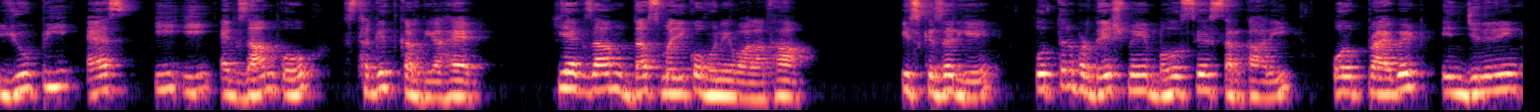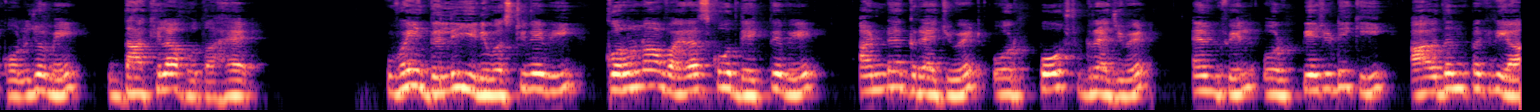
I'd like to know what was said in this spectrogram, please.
यूपीएसईई एग्ज़ाम को स्थगित कर दिया है। ये एग्ज़ाम 10 मई को होने वाला था। इसके ज़रिए उत्तर प्रदेश में बहुत से सरकारी और प्राइवेट इंजीनियरिंग कॉलेजों में दाखिला होता है। वहीं दिल्ली यूनिवर्सिटी ने भी कोरोना वायरस को देखते हुए अंडर ग्रेजुएट और पोस्ट ग्रेजुएट एम और पीएचडी की आवेदन प्रक्रिया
